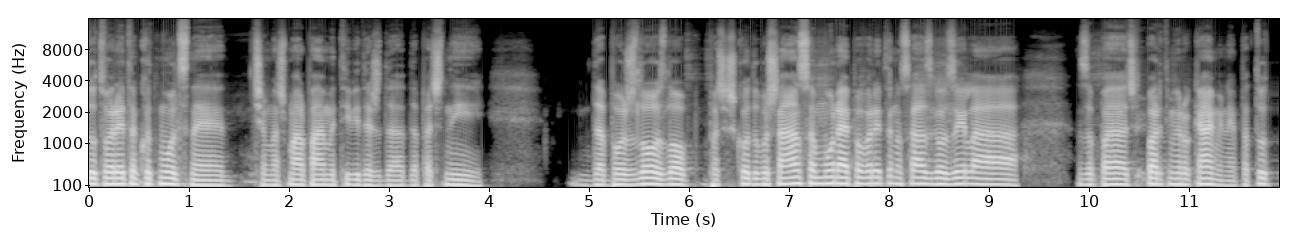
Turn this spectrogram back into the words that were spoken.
tudi verjetno kot mulj, če imaš malo pameti, vidiš, da, da pač ni. Da bo zelo, zelo, pa če škoda bo šansa, mora je pa verjetno vsega vzela za pač odprtimi rokami. Ne. Pa tudi,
